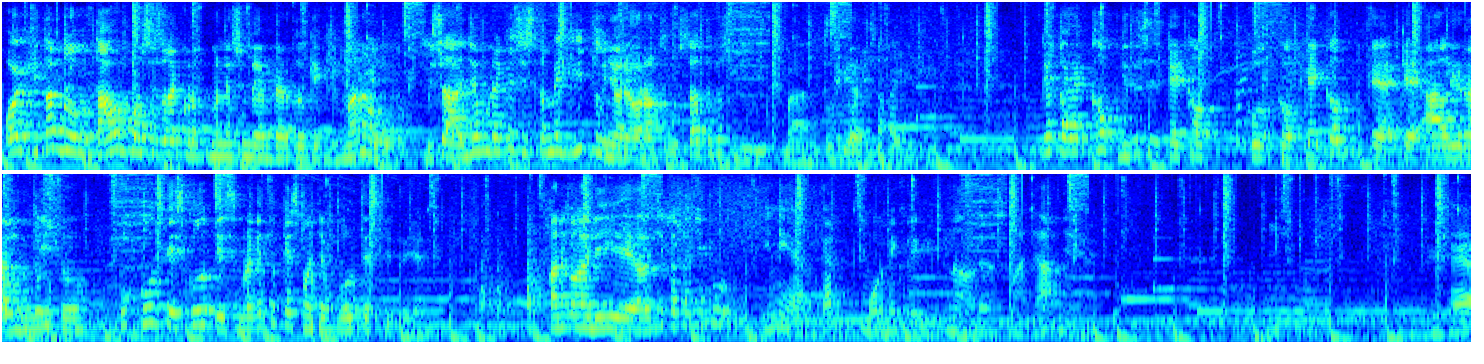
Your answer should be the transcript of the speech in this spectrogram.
Oh kita belum tahu proses rekrutmennya Sunda Empire tuh kayak gimana loh. Bisa aja mereka sistemnya gitu nyari orang susah terus dibantu biar bisa kayak gitu. Ya kayak cult gitu sih kayak cult cult cult kayak cult kayak kayak aliran Kultus. gitu Ku- kultis kultis mereka tuh kayak semacam kultis gitu ya kan kalau di ILC katanya tuh ini ya kan murni kriminal dan semacamnya ya Jadi saya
